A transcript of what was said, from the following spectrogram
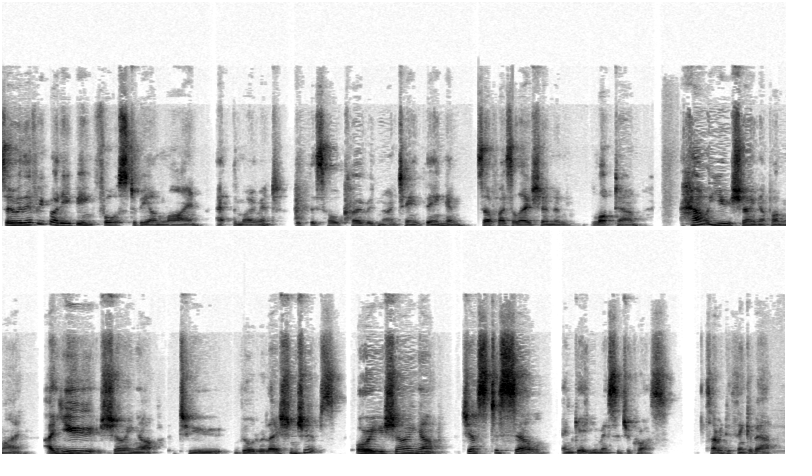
So, with everybody being forced to be online at the moment with this whole COVID 19 thing and self isolation and lockdown, how are you showing up online? Are you showing up to build relationships or are you showing up just to sell and get your message across? Something to think about.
